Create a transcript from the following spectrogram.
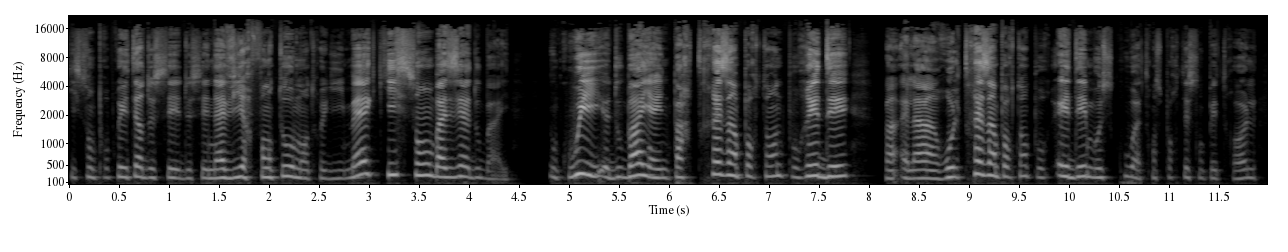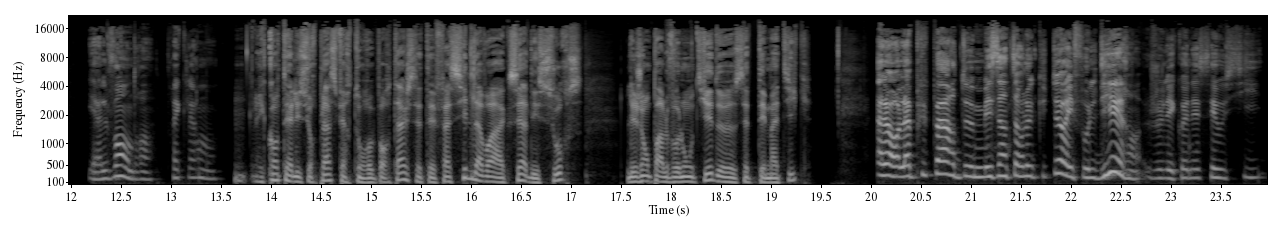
qui sont propriétaires de ces, de ces navires fantômes, entre guillemets, qui sont basés à Dubaï. Donc oui, Dubaï a une part très importante pour aider, enfin, elle a un rôle très important pour aider Moscou à transporter son pétrole et à le vendre, très clairement. Et quand tu es allé sur place faire ton reportage, c'était facile d'avoir accès à des sources? Les gens parlent volontiers de cette thématique? Alors, la plupart de mes interlocuteurs, il faut le dire, je les connaissais aussi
